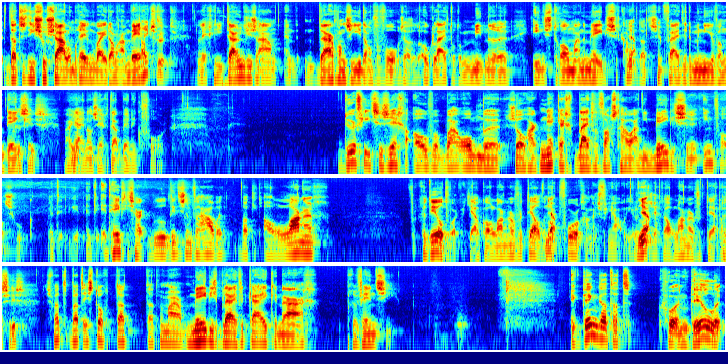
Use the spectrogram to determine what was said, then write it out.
dat is die sociale omgeving waar je dan aan werkt. Absoluut. Dan leg je die tuintjes aan en daarvan zie je dan vervolgens dat het ook leidt tot een mindere instroom aan de medische kant. Ja. Dat is in feite de manier van denken Precies. waar jij dan zegt, daar ben ik voor. Durf je iets te zeggen over waarom we zo hardnekkig blijven vasthouden aan die medische invalshoek? Het, het, het heeft iets hard. Ik bedoel, dit is een verhaal wat, wat al langer gedeeld wordt. Wat jij ook al langer vertelt. En ja. ook voorgangers van jou eerlijk ja. gezegd al langer vertellen. Precies. Dus wat, wat is toch dat, dat we maar medisch blijven kijken naar preventie? Ik denk dat dat voor een deel, uh,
